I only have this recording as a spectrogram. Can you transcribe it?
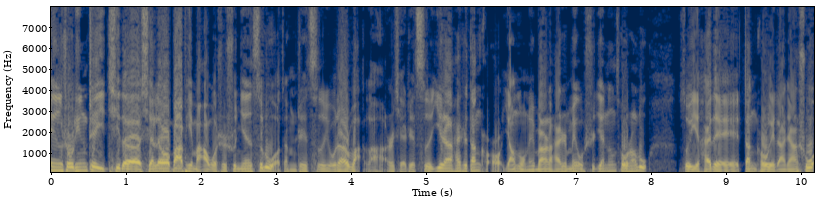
欢迎收听这一期的闲聊八匹马，我是瞬间思路。咱们这次有点晚了，而且这次依然还是单口。杨总那边呢，还是没有时间能凑上路，所以还得单口给大家说。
